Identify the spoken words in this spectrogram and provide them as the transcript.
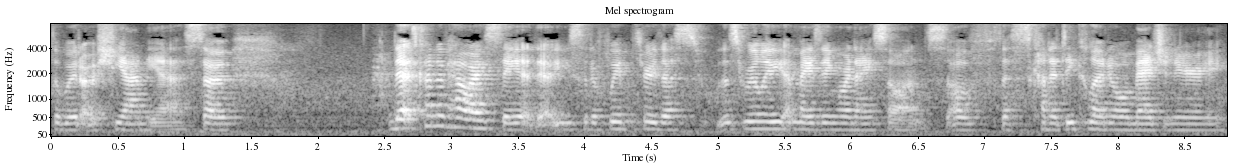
the word Oceania. So that's kind of how I see it. That you sort of went through this this really amazing renaissance of this kind of decolonial imaginary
